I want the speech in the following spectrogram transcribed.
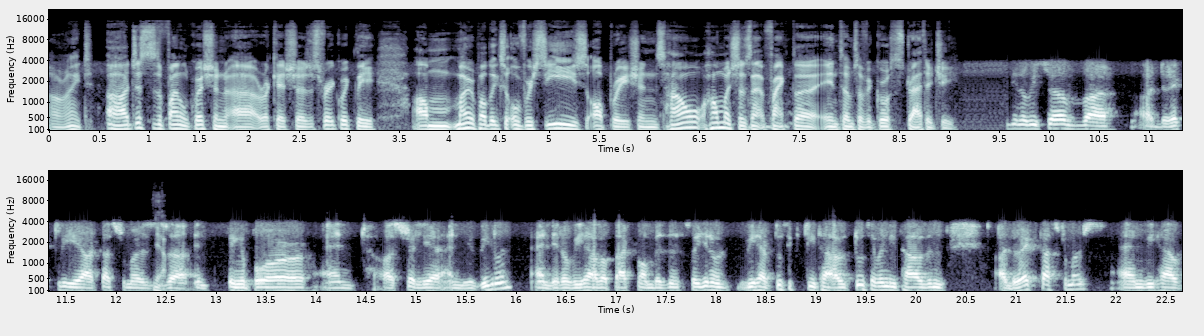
All right. Uh, just as a final question, uh, Rakesh, uh, just very quickly, um, My Republic's overseas operations, how, how much does that factor in terms of a growth strategy? You know, we serve uh, uh, directly our customers yeah. uh, in Singapore and Australia and New Zealand. And, you know, we have a platform business. So, you know, we have 260,000, 270,000 uh, direct customers, and we have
